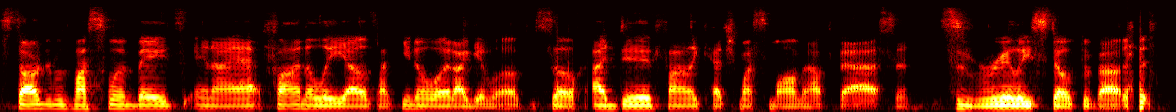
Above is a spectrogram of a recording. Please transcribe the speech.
started with my swim baits, and I finally I was like, you know what, I give up. So I did finally catch my smallmouth bass, and really stoked about it.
